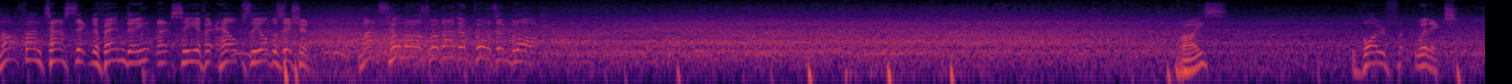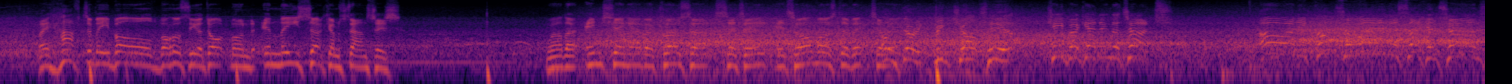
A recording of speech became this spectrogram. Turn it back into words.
Not fantastic defending. Let's see if it helps the opposition. Mats Hummels with that important block. Reus. Wolf with it. They have to be bold, Borussia Dortmund, in these circumstances. Well, they're inching ever closer, City. It's almost a victory. Oh, Derek, big chance here. Keeper getting the touch. Oh, and he puts away the second chance.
